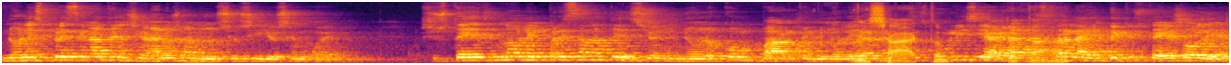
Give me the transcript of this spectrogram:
No les presten atención a los anuncios y ellos se mueren. Si ustedes no le prestan atención y no lo comparten no le dan publicidad gratis para la gente que ustedes odian.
